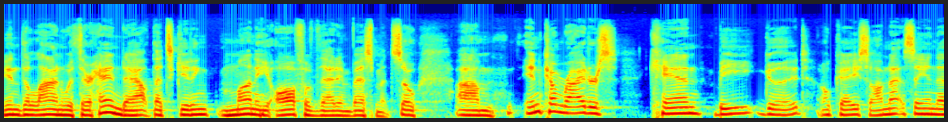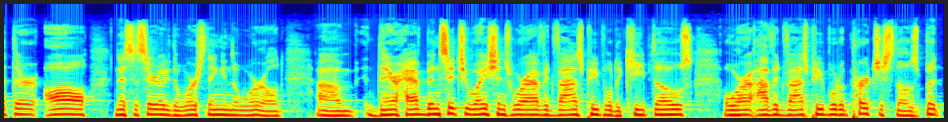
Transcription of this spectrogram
in the line with their handout that's getting money off of that investment. So um, income riders can be good. Okay, so I'm not saying that they're all necessarily the worst thing in the world. Um, there have been situations where I've advised people to keep those, or I've advised people to purchase those, but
